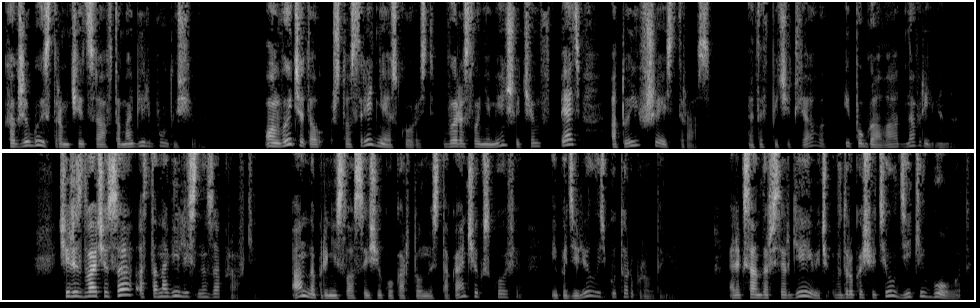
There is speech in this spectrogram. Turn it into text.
Как же быстро мчится автомобиль будущего. Он вычитал, что средняя скорость выросла не меньше, чем в пять, а то и в шесть раз. Это впечатляло и пугало одновременно. Через два часа остановились на заправке. Анна принесла сыщику картонный стаканчик с кофе и поделилась бутербродами. Александр Сергеевич вдруг ощутил дикий голод.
